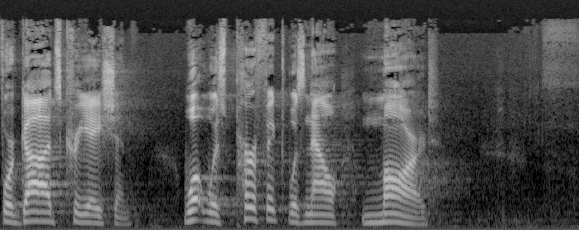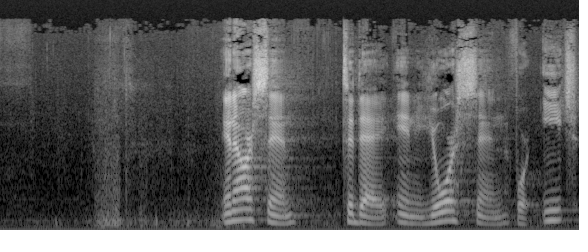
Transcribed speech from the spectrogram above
for God's creation. What was perfect was now marred. In our sin today, in your sin, for each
